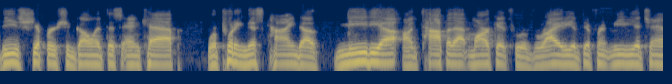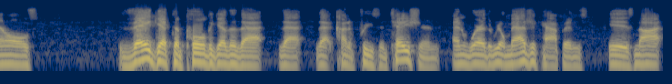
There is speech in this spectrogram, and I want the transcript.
These shippers should go at this end cap. We're putting this kind of media on top of that market through a variety of different media channels they get to pull together that that that kind of presentation and where the real magic happens is not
